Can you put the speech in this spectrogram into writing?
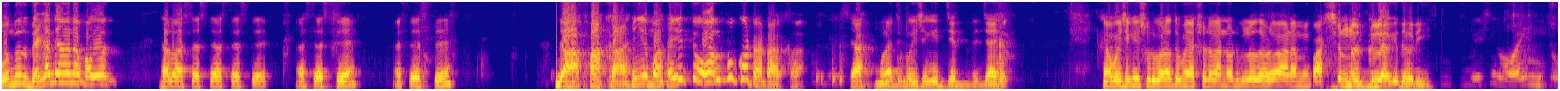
বন্ধু তো দেখাতে হবে না পাগল। ঢালো আস্তে আস্তে আস্তে আস্তে আস্তে আস্তে আস্তে আস্তে। যা ফাঁকা। এই মা এই তো অল্প কটা টাকা। যা মনে হচ্ছে বৈশাখী জেতবে যাই হোক। হ্যাঁ বৈশাখী শুরু করো তুমি একশো টাকার নোটগুলো ধরো আর আমি পাঁচশো নোটগুলো আগে ধরি। বেশি হয়নি তো।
